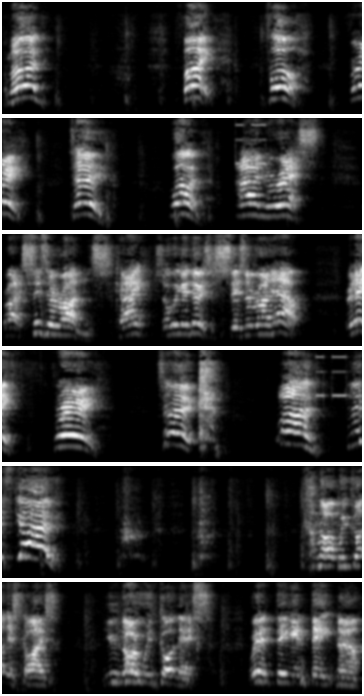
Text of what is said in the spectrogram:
Come on. Five, four, three, two, one, and rest. Right, scissor runs, okay? So all we're gonna do is just scissor run it out. Ready? Three, two, one, let's go! Come on, we've got this, guys. You know we've got this. We're digging deep now.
